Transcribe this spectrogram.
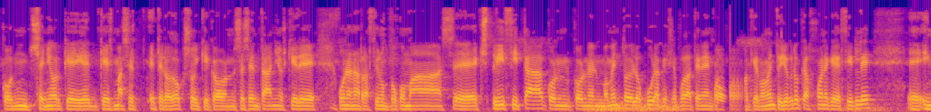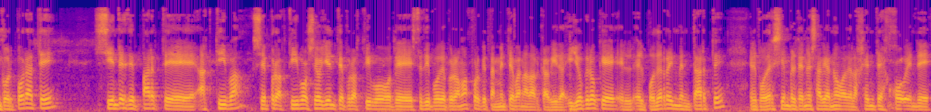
con un señor que, que es más het- heterodoxo y que con 60 años quiere una narración un poco más eh, explícita, con, con el momento de locura que se pueda tener en cual- cualquier momento. Yo creo que al joven hay que decirle, eh, incorpórate, siéntete parte activa, sé proactivo, sé oyente proactivo de este tipo de programas porque también te van a dar cabida. Y yo creo que el, poder reinventarte, el poder siempre tener esa vía nueva de la gente joven de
